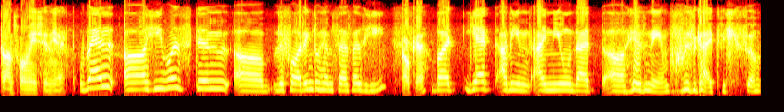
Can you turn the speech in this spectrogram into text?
transformation yet. well, uh, he was still uh, referring to himself as he, Okay. but yet I mean I knew that uh, his name was Gayatri, so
